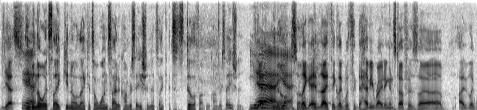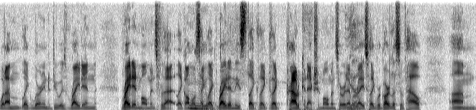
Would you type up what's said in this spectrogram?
yes. Yeah. Even though it's like you know, like it's a one-sided conversation, it's like it's still a fucking conversation. Yeah, you know? yeah. So Like and I think like with like the heavy writing and stuff is uh, I like what I'm like learning to do is write in write in moments for that like almost Mhm. like like write in these like like like crowd connection moments or whatever Yeah. right so like regardless of how um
